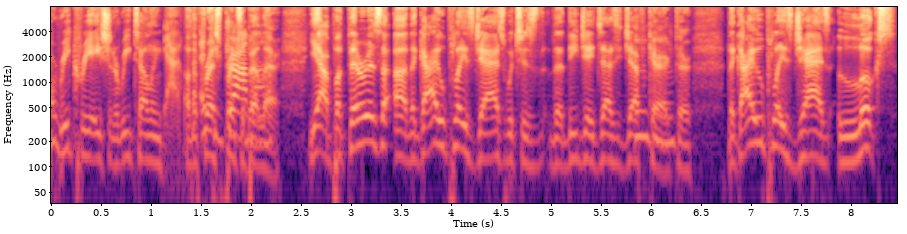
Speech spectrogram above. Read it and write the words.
a recreation, a retelling Yeah, of the Fresh Prince of. Bel Air. Yeah, but there is uh, the guy who plays Jazz, which is the DJ Jazzy Mm-hmm. Jeff character. The guy who plays Jazz looks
